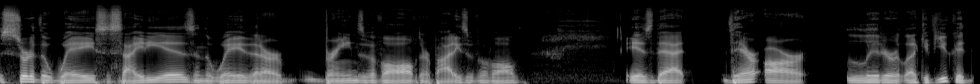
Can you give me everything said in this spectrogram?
sort of the way society is and the way that our brains have evolved, our bodies have evolved, is that there are literally like if you could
